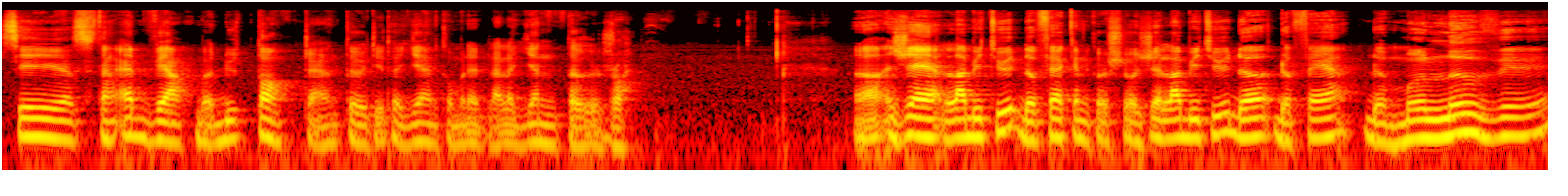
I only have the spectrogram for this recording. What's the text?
c'est c'est un adverbe du temps trạng từ chỉ thời gian còn mình lại là danh từ rồi. J'ai l'habitude de faire quelque chose. J'ai l'habitude de de faire de me lever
